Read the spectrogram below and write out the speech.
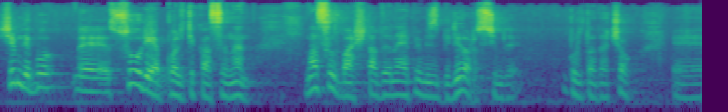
Şimdi bu e, Suriye politikasının nasıl başladığını hepimiz biliyoruz. Şimdi burada da çok e,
